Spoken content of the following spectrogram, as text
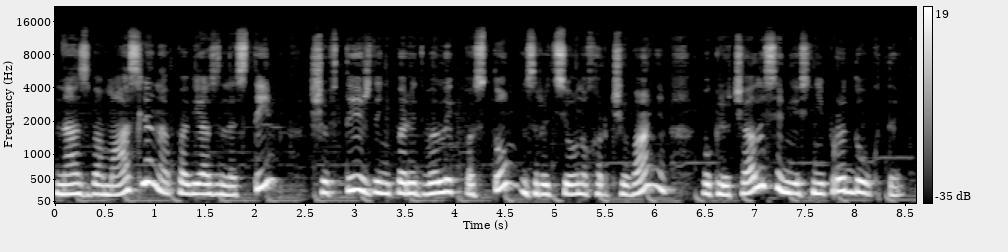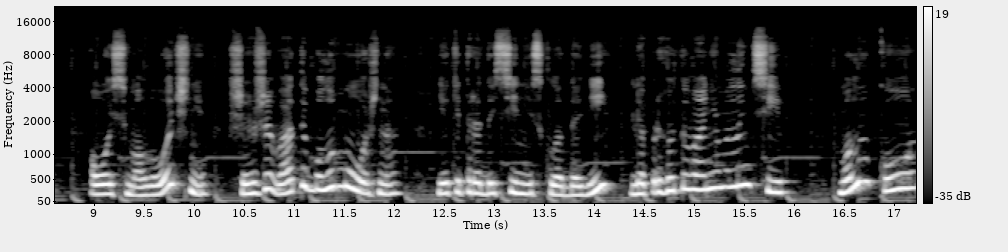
Назва Масляна пов'язана з тим, що в тиждень перед Великпостом з раціону харчування виключалися м'ясні продукти, а ось молочні ще вживати було можна, як і традиційні складові для приготування млинців – молоко,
